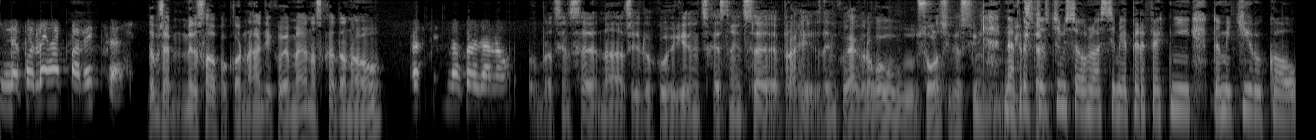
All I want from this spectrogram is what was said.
nepodléhat panice. Dobře, Miroslava Pokorná, děkujeme, nashledanou. Obracím se na ředitelku hygienické stanice Prahy Zdeňku Jagorovou. Souhlasíte s tím? Naprosto výčtem? s tím souhlasím. Je perfektní to mytí rukou.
